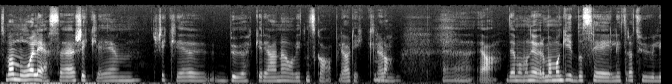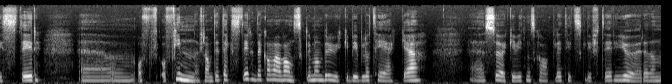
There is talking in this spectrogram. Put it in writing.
Så man må lese skikkelig, skikkelige bøker, gjerne, og vitenskapelige artikler, da. Mm. Uh, ja, det må man gjøre. Man må gidde å se litteraturlister. Uh, og, å, finne fram til tekster. Det kan være vanskelig. Man bruker biblioteket eh, søker vitenskapelige tidsskrifter, gjøre den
